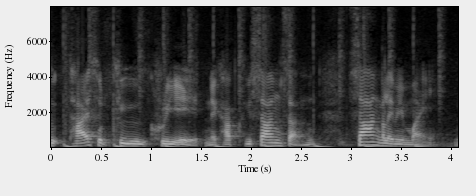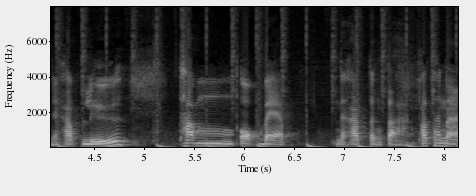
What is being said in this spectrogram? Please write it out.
สุดท้ายสุดคือ create นะครับคือสร้างสรรค์สร้างอะไรใหม่ๆนะครับหรือทำออกแบบนะครับต่างๆ พัฒนา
